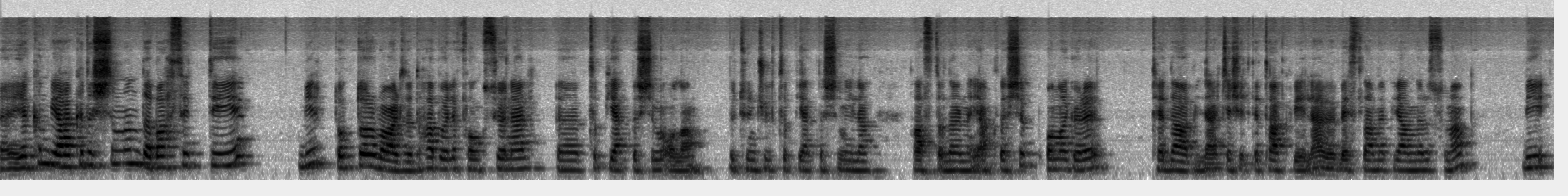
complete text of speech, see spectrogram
Ee, yakın bir arkadaşımın da bahsettiği bir doktor vardı. Daha böyle fonksiyonel e, tıp yaklaşımı olan, bütüncül tıp yaklaşımıyla hastalarına yaklaşıp ona göre tedaviler, çeşitli takviyeler ve beslenme planları sunan bir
